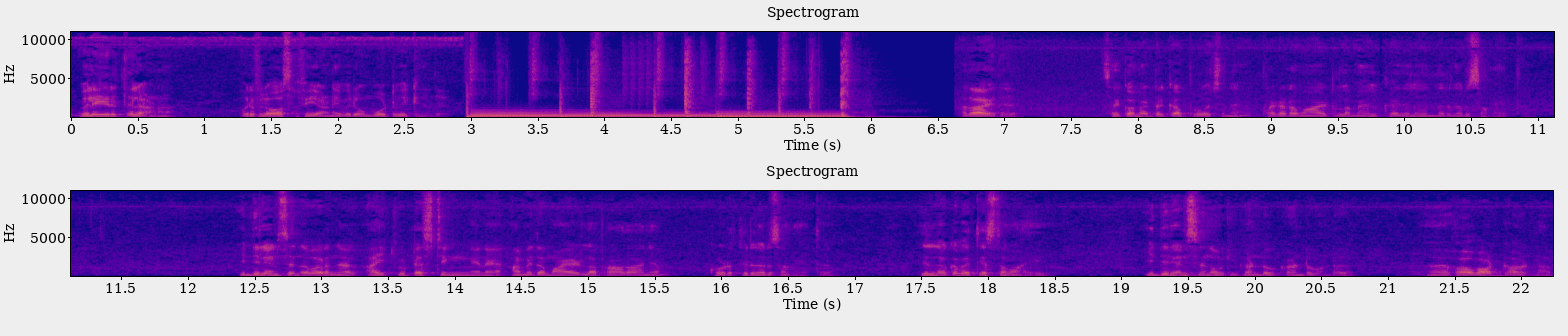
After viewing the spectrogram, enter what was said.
വിലയിരുത്തലാണ് ഒരു ഫിലോസഫിയാണ് ഇവർ മുമ്പോട്ട് വയ്ക്കുന്നത് അതായത് സൈക്കോമെട്രിക് അപ്രോച്ചിന് പ്രകടമായിട്ടുള്ള മേൽക്കൈ നിലനിന്നിരുന്ന ഒരു സമയത്ത്. ഇന്റലിജൻസ് എന്ന് പറഞ്ഞാൽ ഐ ക്യു ടെസ്റ്റിങ്ങിന് അമിതമായുള്ള പ്രാധാന്യം കൊടുത്തിരുന്ന ഒരു സമയത്ത് ഇതിൽ നിന്നൊക്കെ വ്യത്യസ്തമായി ഇന്റലിജൻസിനെ നോക്കി കണ്ടു കണ്ടുകൊണ്ട് ഹോവാർഡ് ഗാർഡനർ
